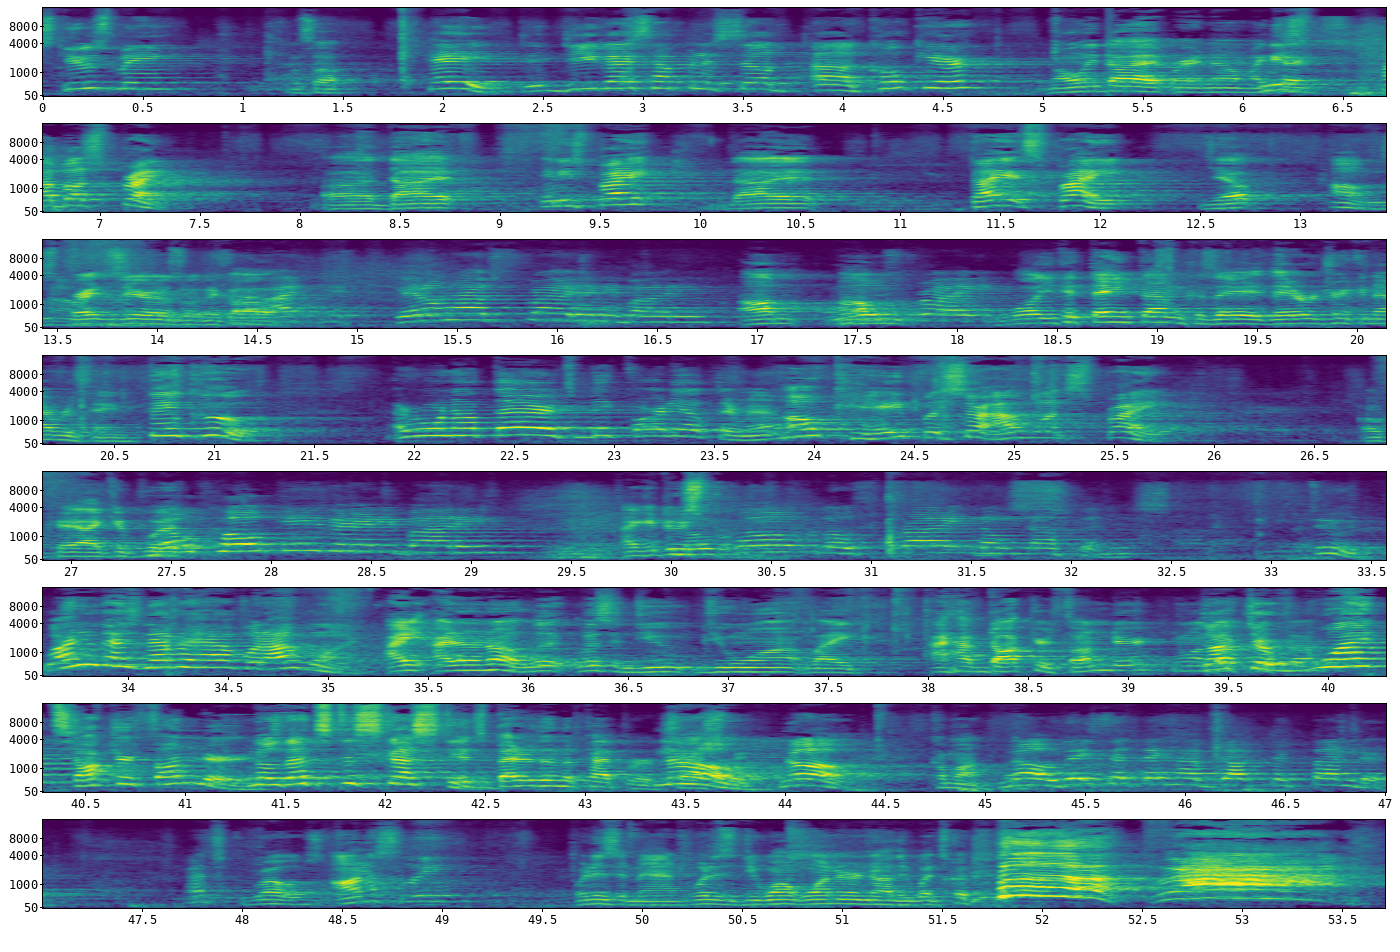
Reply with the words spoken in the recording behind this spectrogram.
Excuse me. What's up? Hey, do you guys happen to sell uh, Coke here? Only diet right now, my keg. how about Sprite? Uh, diet, Any Sprite? diet. Diet Sprite? Yep. Oh no. Sprite Zero is what they call I, it. they don't have Sprite, anybody. Um, No um, Sprite. well, you could thank them because they they were drinking everything. Thank who? Everyone out there, it's a big party out there, man. Okay, but sir, I want Sprite. Okay, I could put, No Coke either, anybody. I could do, No sp- Coke, no Sprite, no nothing. dude. Why do you guys never have what I want? I I don't know. Li- listen, do you do you want like I have Dr. Thunder? You want Doctor Thun- what? Dr. Thunder. No, that's disgusting. It's better than the pepper. trust no, me. no, Come on. no. They said they have Dr. Thunder. That's gross. Honestly. What is it, man? What is it? Do you want one or another? What's good? Ah! Ah!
